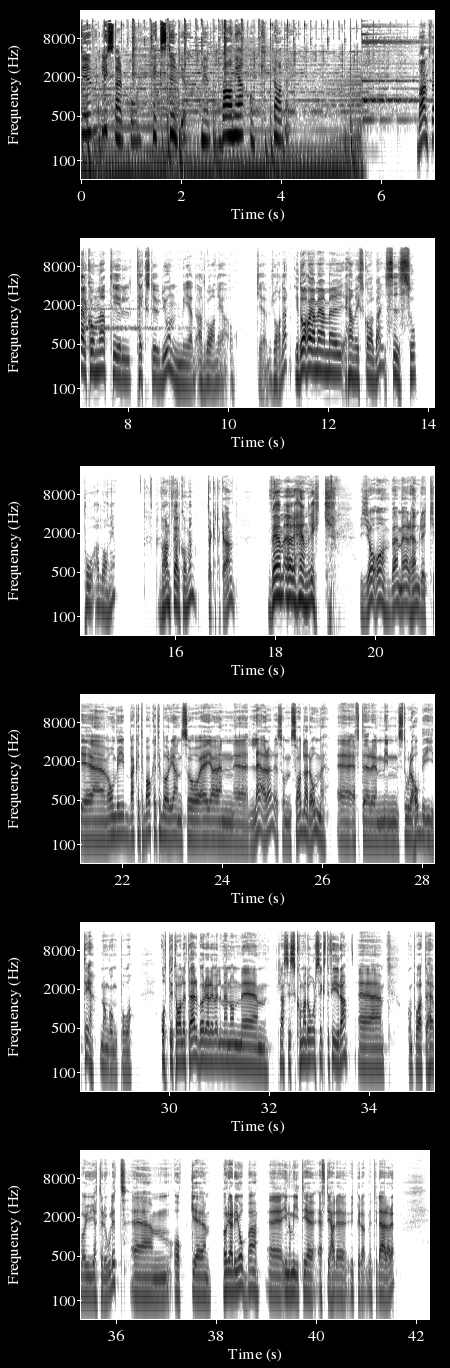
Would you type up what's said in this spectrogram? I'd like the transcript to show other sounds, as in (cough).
Du lyssnar på Techstudio med Vania och Rader. Varmt välkomna till Techstudion med Advania och eh, Radar. Idag har jag med mig Henrik Skalberg, CISO på Advania. Varmt välkommen. Tackar, tackar. Vem är Henrik? Ja, vem är Henrik? Eh, om vi backar tillbaka till början så är jag en eh, lärare som sadlade om efter min stora hobby IT någon gång på 80-talet där. Började väl med någon eh, klassisk Commodore 64. Eh, kom på att det här var ju jätteroligt ehm, eh, och började jobba eh, inom IT efter jag hade utbildat mig till lärare.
